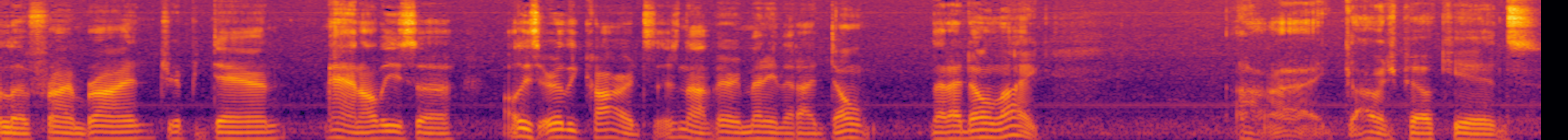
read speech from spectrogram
love Frying Brian, Drippy Dan. Man, all these uh, all these early cards. There's not very many that I don't that I don't like. All right, Garbage Pail Kids.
